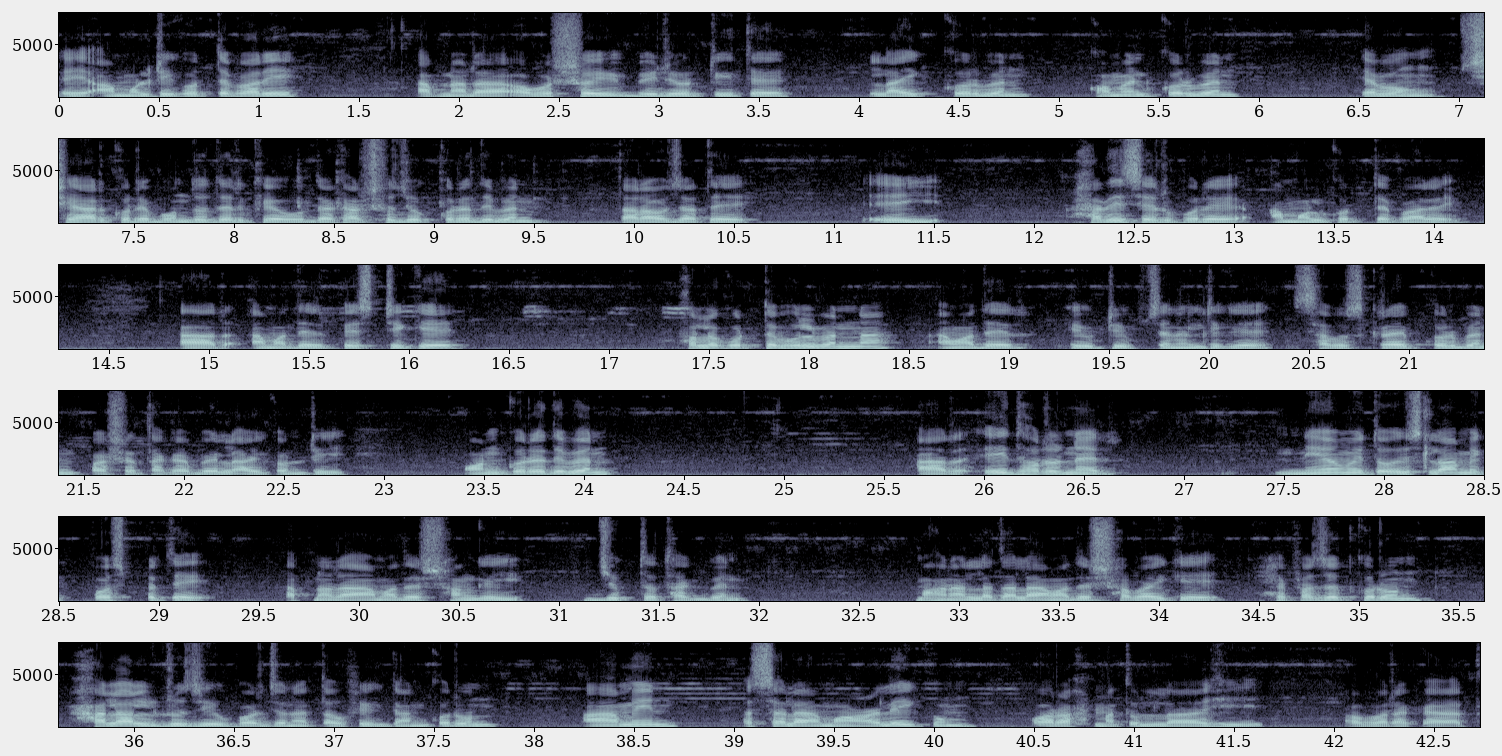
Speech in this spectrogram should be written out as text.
এই আমলটি করতে পারি। আপনারা অবশ্যই ভিডিওটিতে লাইক করবেন, কমেন্ট করবেন এবং শেয়ার করে বন্ধুদেরকেও দেখার সুযোগ করে দেবেন। তারাও যাতে এই হাদিসের উপরে আমল করতে পারে। আর আমাদের পেজটিকে ফলো করতে ভুলবেন না। আমাদের ইউটিউব চ্যানেলটিকে সাবস্ক্রাইব করবেন, পাশে থাকা বেল আইকনটি অন করে দেবেন। আর এই ধরনের নিয়মিত ইসলামিক পোস্ট পেতে আপনারা আমাদের সঙ্গেই যুক্ত থাকবেন। মহান আল্লাহ তালা আমাদের সবাইকে হেফাজত করুন, হালাল রুজি উপার্জনের তৌফিক দান করুন। আমিন। আসসালামু আলাইকুম ও রহমতুল্লাহি ওবরাকাত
